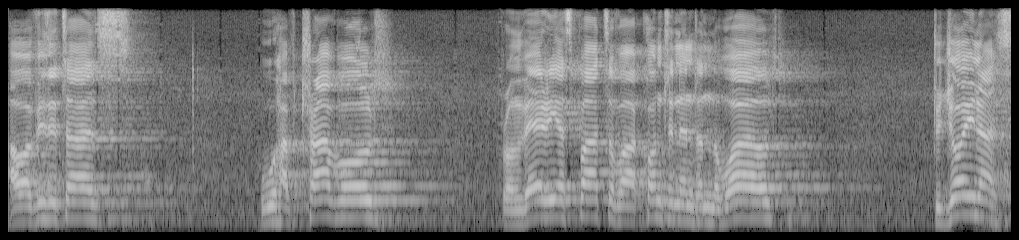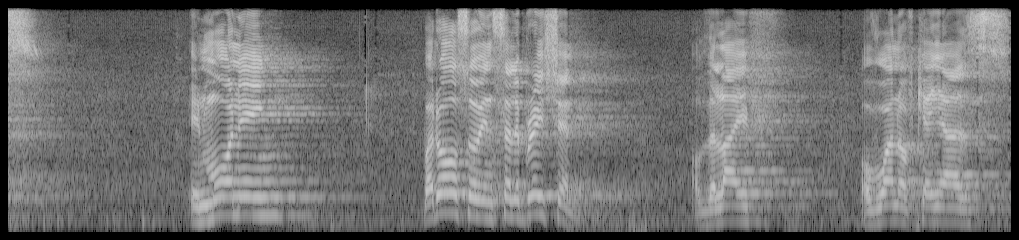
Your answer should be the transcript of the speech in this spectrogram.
our visitors who have traveled from various parts of our continent and the world to join us in mourning, but also in celebration of the life of one of Kenya's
